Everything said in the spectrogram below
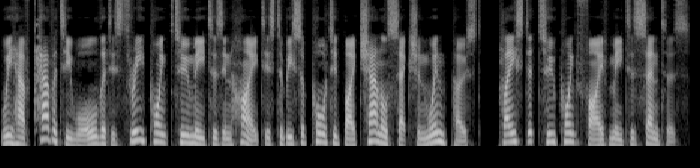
we have cavity wall that is 3.2 meters in height is to be supported by channel section wind post, placed at 2.5 meters centers.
